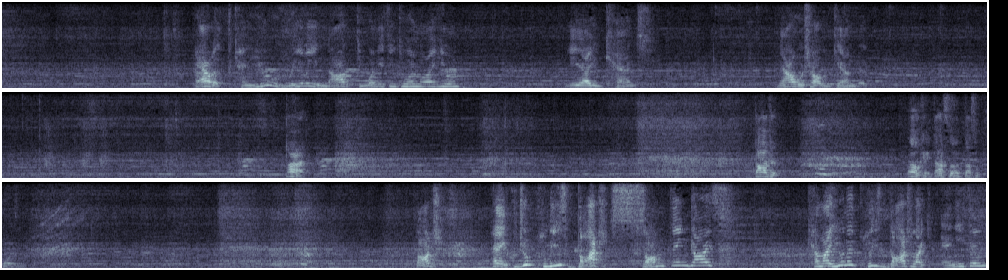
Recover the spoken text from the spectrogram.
Pallet, can you really not do anything to him right here? Yeah, you can't. Now we'll try the Gambit. Alright. Dodge it. Okay, that's a that's a poison. Dodge? Hey, could you please dodge something, guys? Can my unit please dodge like anything?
